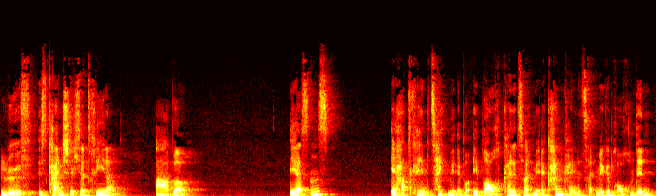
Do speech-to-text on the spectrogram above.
Löw ist kein schlechter Trainer, aber erstens, er hat keine Zeit mehr. Er, er braucht keine Zeit mehr. Er kann keine Zeit mehr gebrauchen, denn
